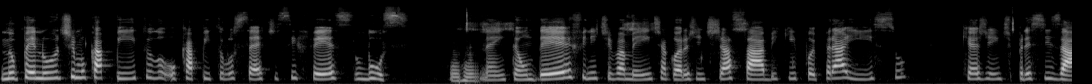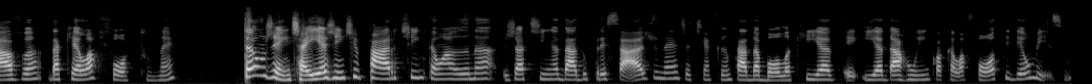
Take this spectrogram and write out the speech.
No penúltimo capítulo, o capítulo 7 se fez luz. Uhum. Né? Então, definitivamente, agora a gente já sabe que foi para isso que a gente precisava daquela foto, né? Então, gente, aí a gente parte. Então, a Ana já tinha dado presságio, né? Já tinha cantado a bola que ia, ia dar ruim com aquela foto e deu mesmo.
